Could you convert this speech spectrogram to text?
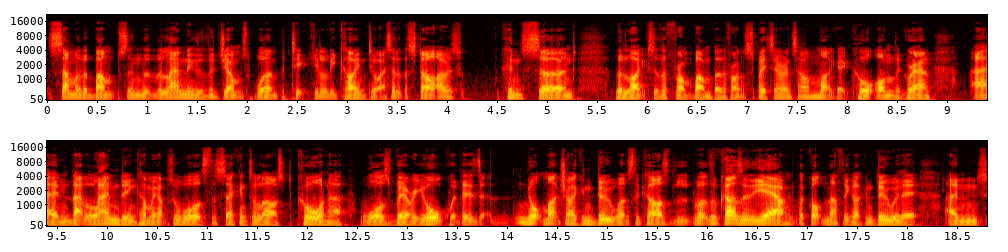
some of the bumps and the, the landings of the jumps weren't particularly kind to it. I said at the start I was concerned the likes of the front bumper, the front splitter, and so on might get caught on the ground and that landing coming up towards the second to last corner was very awkward. There's not much I can do once the car's well, the car's in the air. I've got nothing I can do with it, and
